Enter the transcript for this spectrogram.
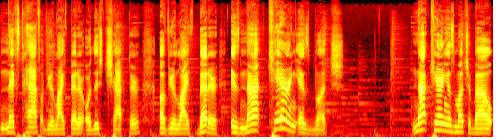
next half of your life better or this chapter of your life better is not caring as much not caring as much about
